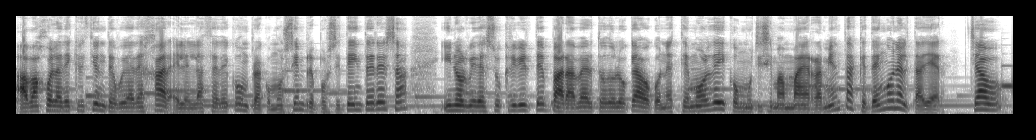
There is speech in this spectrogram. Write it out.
Abajo en la descripción te voy a dejar el enlace de compra como siempre por si te interesa y no olvides suscribirte para ver todo lo que hago con este molde y con muchísimas más herramientas que tengo en el taller. ¡Chao!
